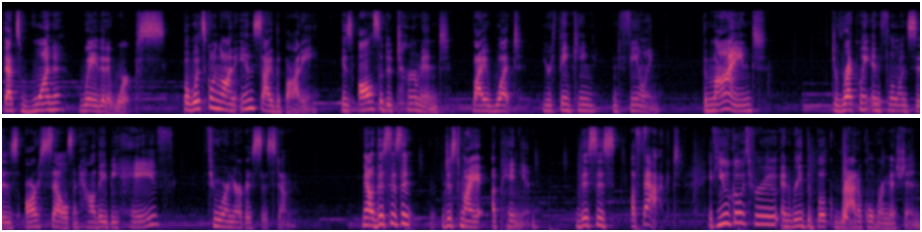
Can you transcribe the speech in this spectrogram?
That's one way that it works. But what's going on inside the body is also determined by what you're thinking and feeling. The mind directly influences our cells and how they behave through our nervous system. Now, this isn't just my opinion. This is a fact. If you go through and read the book Radical Remission,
